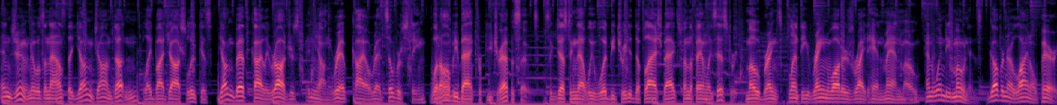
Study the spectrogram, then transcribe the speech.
In June, it was announced that young John Dutton, played by Josh Lucas, young Beth Kylie Rogers, and young Rip Kyle Red Silverstein would all be back for future episodes, suggesting that we would be treated to flashbacks from the family's history. Mo Brings Plenty, Rainwater's right hand man Mo, and Wendy Moniz, Governor Lynelle Perry,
